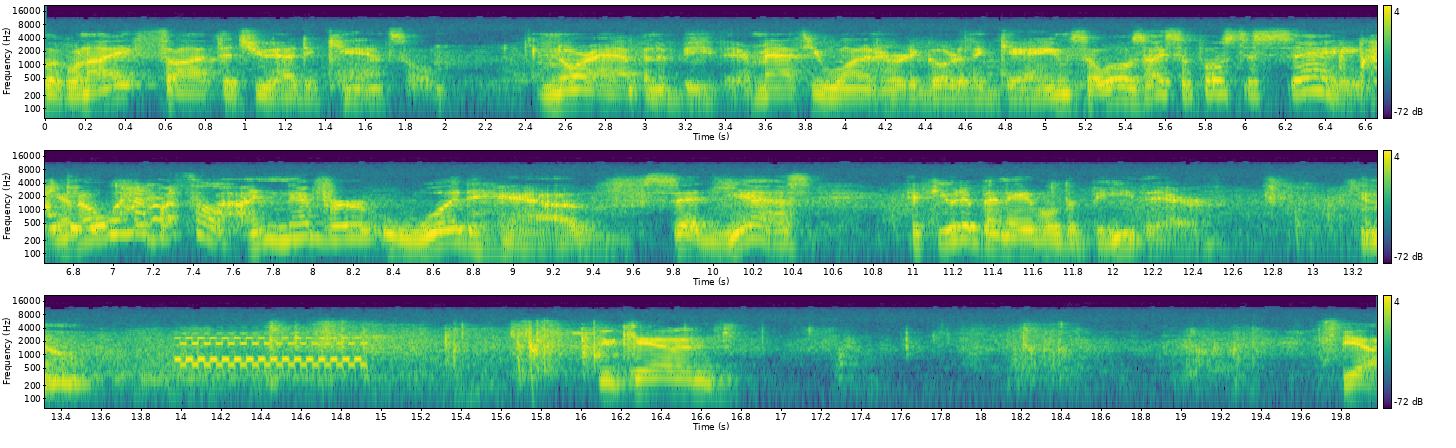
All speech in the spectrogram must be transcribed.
Look, when I thought that you had to cancel, Nora happened to be there. Matthew wanted her to go to the game, so what was I supposed to say? I you know didn't what? But. I never would have said yes if you'd have been able to be there. You know? Buchanan. Yeah,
